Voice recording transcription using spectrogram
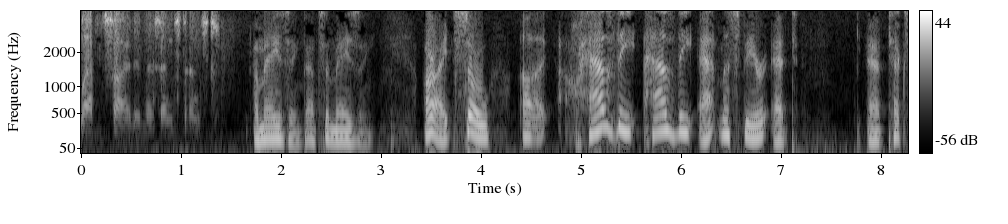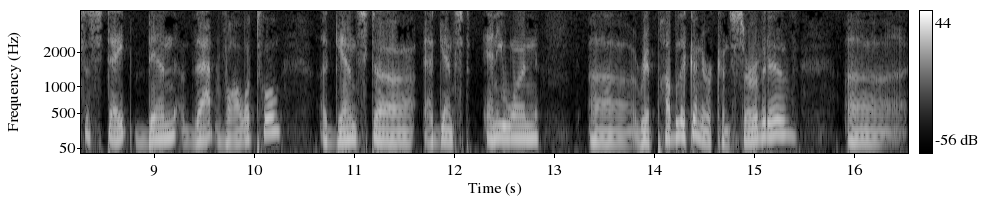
left side in this instance. Amazing. That's amazing. All right. So, uh, has the has the atmosphere at at Texas State been that volatile against uh, against anyone uh, Republican or conservative? Uh,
